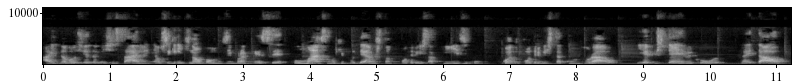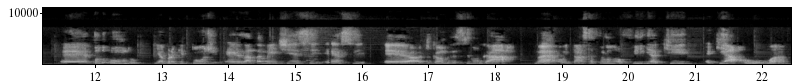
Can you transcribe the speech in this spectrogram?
a ideologia da mestiçagem é o seguinte: não, vamos embranquecer o máximo que pudermos, tanto do ponto de vista físico, quanto do ponto de vista cultural e epistêmico né, e tal, é, todo mundo. E a branquitude é exatamente esse, esse é, digamos, esse lugar, né? ou então essa filosofia que, é que arruma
